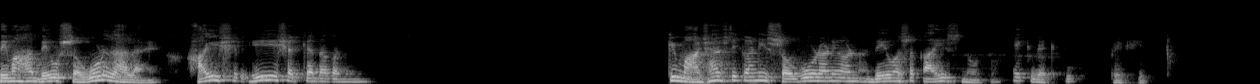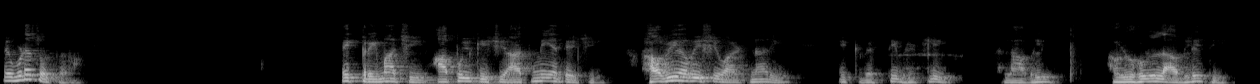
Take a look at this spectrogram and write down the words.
तेव्हा हा देव सगुण झालाय हाही ही शक्यता कमी. की माझ्याच ठिकाणी सगुण आणि देव असं काहीच नव्हतं. एक व्यक्ती भेटली. एवढंच होतं. एक प्रेमाची आपुलकीची आत्मीयतेची हवी हवीशी वाटणारी एक व्यक्ती भेटली लाभली हळूहळू लाभली ती.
